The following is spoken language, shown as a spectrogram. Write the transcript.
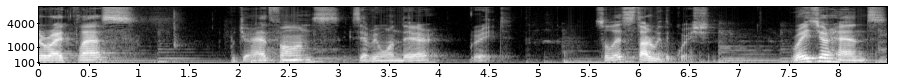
alright, class. Put your headphones. Is everyone there? Great. So let's start with the question. Raise your hands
